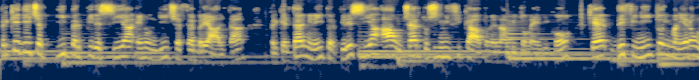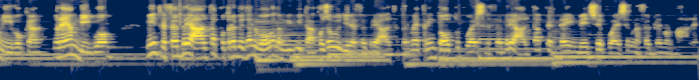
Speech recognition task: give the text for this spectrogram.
Perché dice iperpiressia e non dice febbre alta? Perché il termine iperpiressia ha un certo significato nell'ambito medico che è definito in maniera univoca, non è ambiguo. Mentre febbre alta potrebbe dar luogo ad ambiguità. Cosa vuol dire febbre alta? Per me 38 può essere febbre alta, per te invece può essere una febbre normale.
